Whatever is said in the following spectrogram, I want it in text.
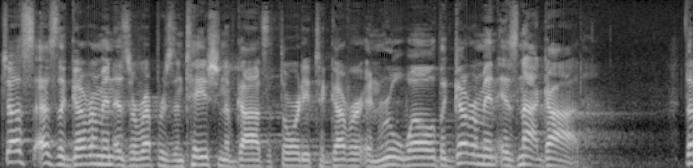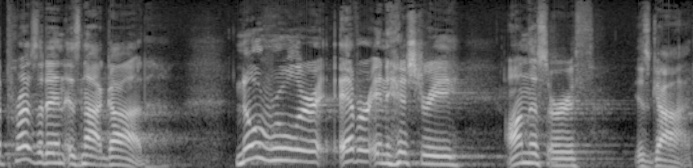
just as the government is a representation of God's authority to govern and rule well, the government is not God. The president is not God. No ruler ever in history on this earth is God.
